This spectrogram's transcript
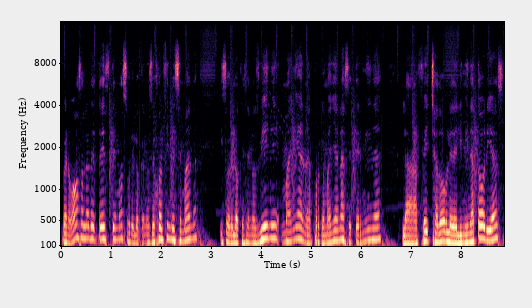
Bueno, vamos a hablar de tres temas sobre lo que nos dejó el fin de semana y sobre lo que se nos viene mañana, porque mañana se termina la fecha doble de eliminatorias.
